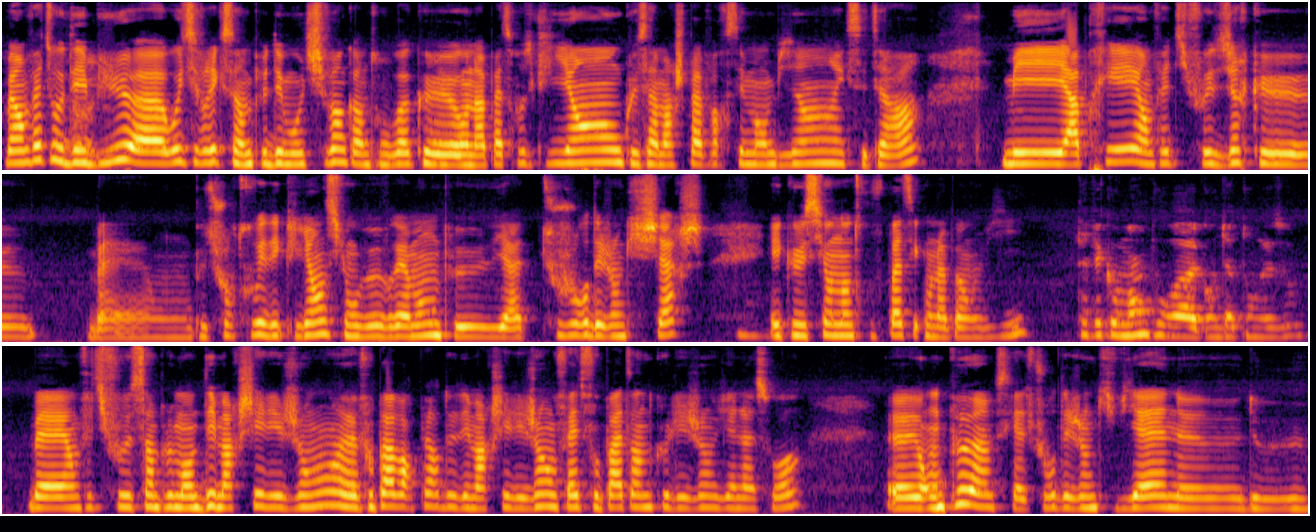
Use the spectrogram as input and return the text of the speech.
Ben en fait au début, euh, oui c'est vrai que c'est un peu démotivant quand on voit qu'on n'a pas trop de clients ou que ça marche pas forcément bien, etc. Mais après en fait il faut se dire que ben, on peut toujours trouver des clients si on veut vraiment, on peut, il y a toujours des gens qui cherchent et que si on n'en trouve pas c'est qu'on n'a pas envie. T'as fait comment pour euh, agrandir ton réseau? Ben en fait il faut simplement démarcher les gens, euh, faut pas avoir peur de démarcher les gens en fait, faut pas attendre que les gens viennent à soi. Euh, on peut hein, parce qu'il y a toujours des gens qui viennent euh, de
